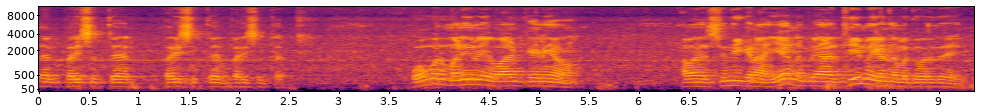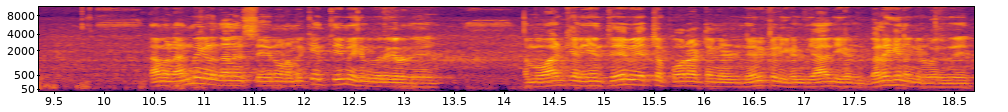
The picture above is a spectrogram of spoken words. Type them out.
பரிசுத்தர் பரிசுத்தர் பரிசுத்தர் பரிசுத்தர். ஒவ்வொரு மனிதனுடைய வாழ்க்கையிலையும் அவன் சிந்திக்கிறான் ஏன் அப்படியான தீமைகள் நமக்கு வருது? நம்ம நன்மைகளை தானே செய்கிறோம் நமக்கே தீமைகள் வருகிறது. நம்ம வாழ்க்கையில் ஏன் தேவையற்ற போராட்டங்கள் நெருக்கடிகள் வியாதிகள் பலகீனங்கள் வருது?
